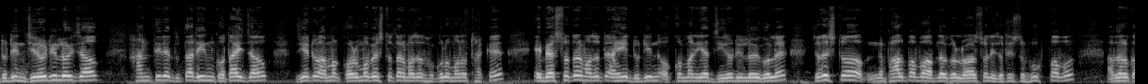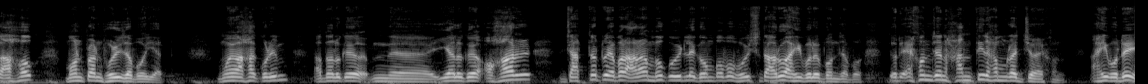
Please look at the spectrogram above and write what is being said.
দুদিন জিৰণি লৈ যাওক শান্তিৰে দুটা দিন কটাই যাওক যিহেতু আমাৰ কৰ্মব্যস্ততাৰ মাজত সকলো মানুহ থাকে। এই ব্যস্ততাৰ মাজতে আহি দুদিন অকণমান ইয়াত জিৰণি লৈ গ'লে যথেষ্ট ভাল পাব আপোনালোকৰ ল'ৰা ছোৱালী যথেষ্ট সুখ পাব। আপোনালোকে আহক মন প্ৰাণ ভৰি যাব ইয়াত। মই আশা কৰিম আপোনালোকে ইয়ালৈকে অহাৰ যাত্ৰাটো এবাৰ আৰম্ভ কৰি দিলে গম পাব ভৱিষ্যতে আৰু আহিবলৈ মন যাব। যদি এখন যেন শান্তিৰ সাম্ৰাজ্য এখন। আহিব দেই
